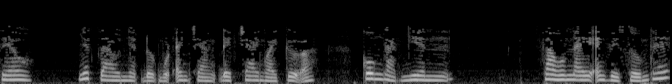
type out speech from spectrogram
reo. Nhất Giao nhận được một anh chàng đẹp trai ngoài cửa. Cô ngạc nhiên... Sao hôm nay anh về sớm thế?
